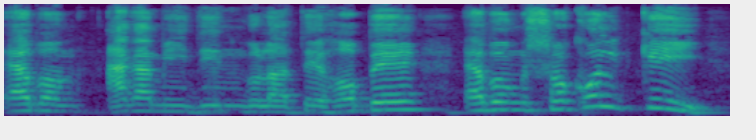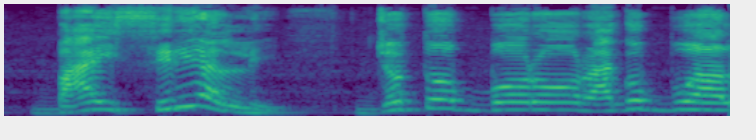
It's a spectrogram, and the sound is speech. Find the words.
এবং আগামী দিনগুলোতে হবে এবং সকলকেই বাই সিরিয়ালি যত বড় বোয়াল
